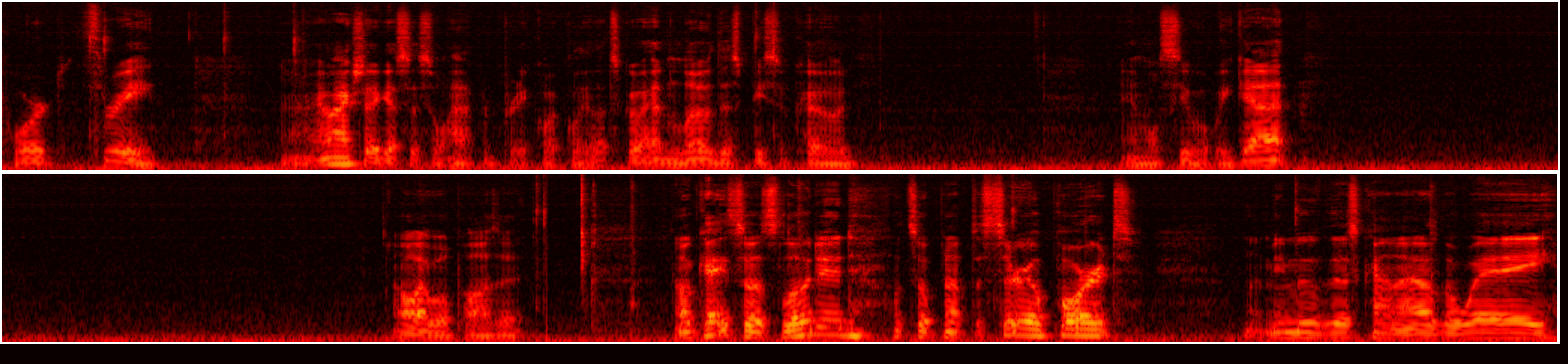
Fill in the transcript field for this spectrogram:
port 3 Right, well, actually, I guess this will happen pretty quickly. Let's go ahead and load this piece of code. And we'll see what we get. Oh, I will pause it. Okay, so it's loaded. Let's open up the serial port. Let me move this kind of out of the way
